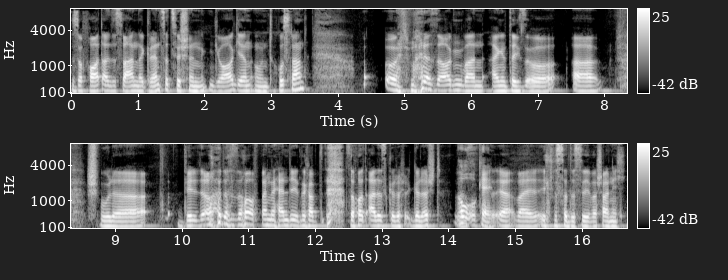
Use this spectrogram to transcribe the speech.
sofort, also es war an der Grenze zwischen Georgien und Russland. Und meine Sorgen waren eigentlich so äh, schwule Bilder oder so auf meinem Handy und ich habe sofort alles gelö- gelöscht. Oh, okay. Ja, weil ich wusste, dass sie wahrscheinlich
